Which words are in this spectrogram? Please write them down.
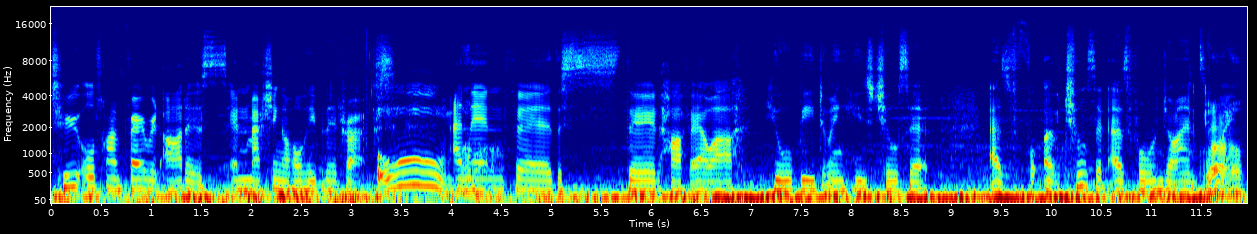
two all time favorite artists and mashing a whole heap of their tracks. Oh, And mama. then for the third half hour, he will be doing his chill set as full, uh, as Fallen Giants. Right Anyway. on.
